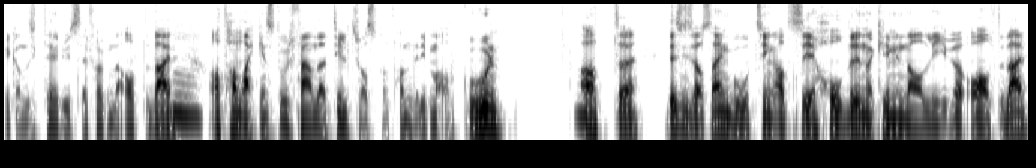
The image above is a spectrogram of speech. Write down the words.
vi kan diskutere rusreformen og alt det der. At han er ikke en stor fan av det, til tross for at han driver med alkohol. At uh, Det syns jeg også er en god ting. At sier hold dere unna kriminallivet og alt det der.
